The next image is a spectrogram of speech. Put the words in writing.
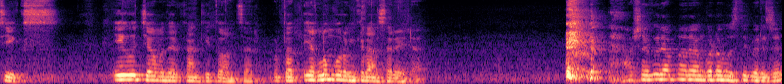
সিক্স এই হচ্ছে আমাদের কাঙ্ক্ষিত আনসার অর্থাৎ এক নম্বর অঙ্কের আনসার এটা আশা করি আপনারা অঙ্কটা বুঝতে পেরেছেন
